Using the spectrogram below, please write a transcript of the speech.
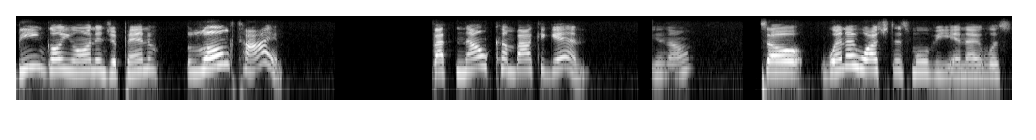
being going on in japan long time. But now come back again, you know? So when I watched this movie and I was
